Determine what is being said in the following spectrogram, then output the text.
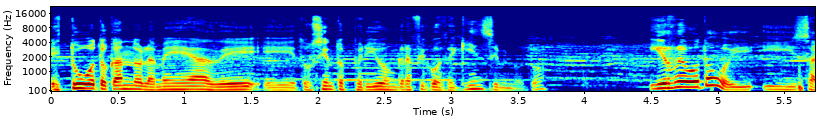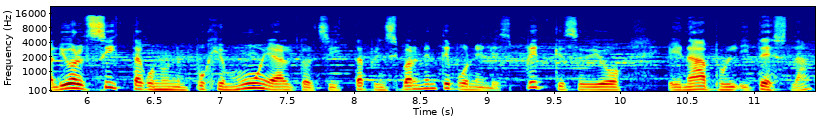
estuvo tocando la media de 200 eh, periodos en gráficos de 15 minutos y rebotó y, salió alcista con un empuje muy alto alcista, principalmente por el split que se dio en Apple y Tesla.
